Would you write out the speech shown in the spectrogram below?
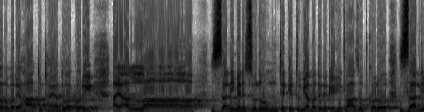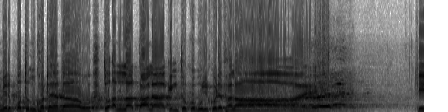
দরবারে হাত উঠায়া দোয়া করে, আয়া আল্লাহ, জালিমের জুলুম থেকে তুমি আমাদেরকে হেফাজত করো, জালিমের পতন ঘটায়া দাও, তো আল্লাহ তালা কিন্তু কবুল করে ফেলায়। কে?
